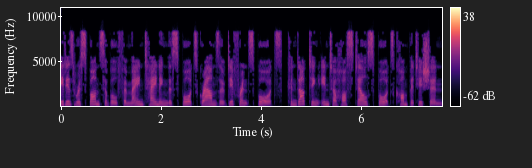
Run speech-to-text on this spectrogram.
It is responsible for maintaining the sports grounds of different sports, conducting inter-hostel sports competition,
